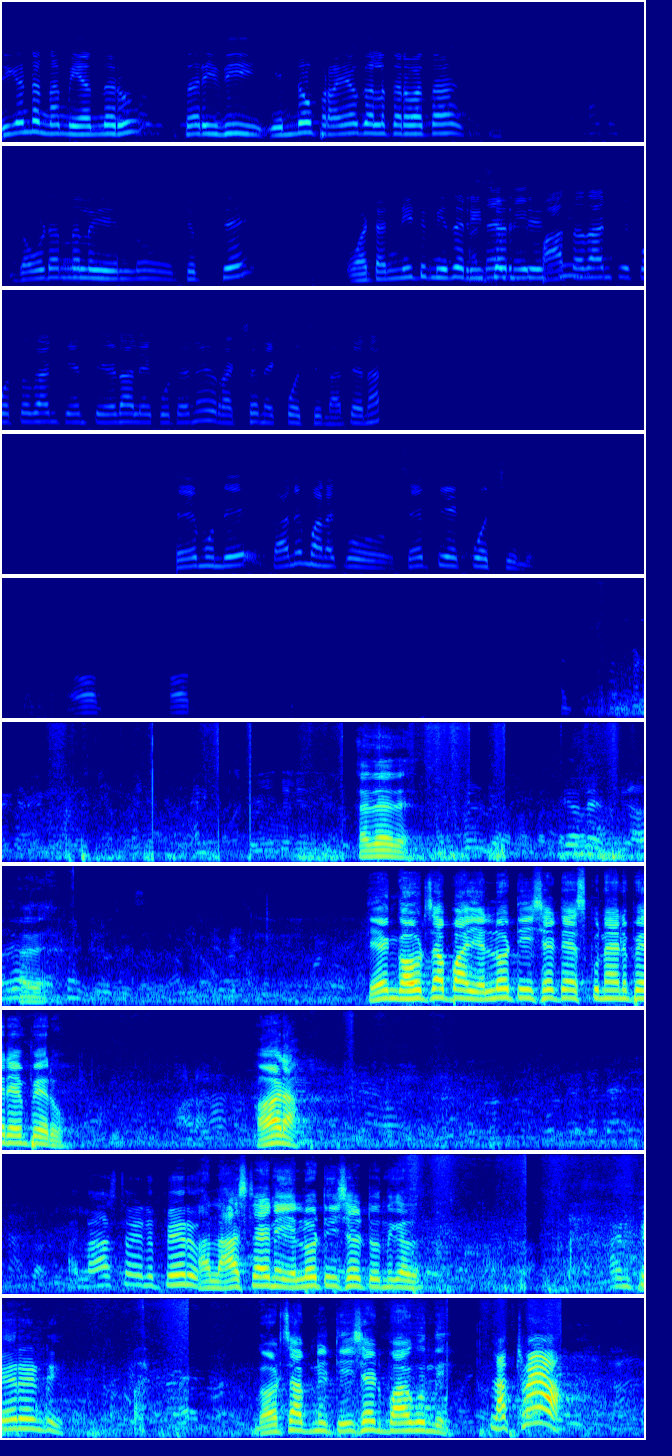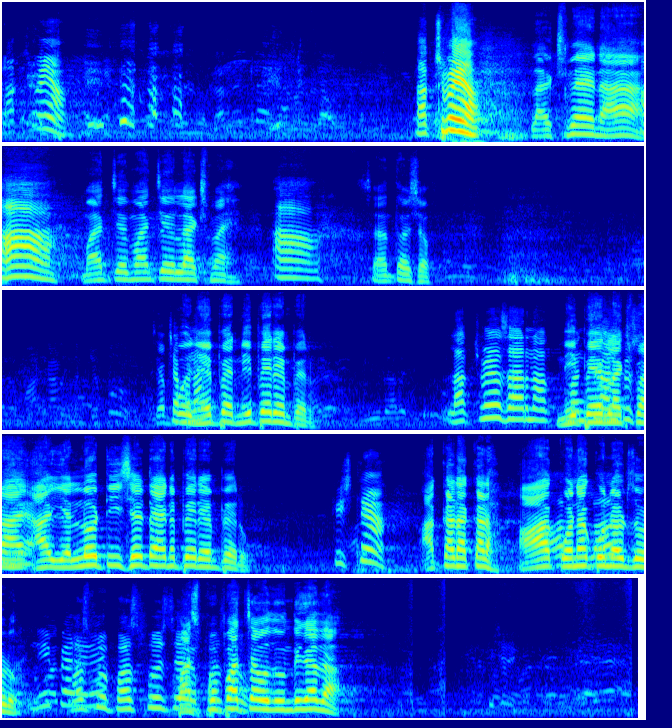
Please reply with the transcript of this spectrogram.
దిగండి అన్న మీ అందరూ. సార్ ఇది ఎన్నో ప్రయోగాల తర్వాత గౌడన్నలు ఎన్నో చెప్తే వాటన్నిటి మీద రీసెర్చ్ పాతదానికి కొత్తదానికి ఏం తేడా లేకుండానే రక్షణ ఎక్కువ వచ్చింది అంతేనా? సేమ్ ఉంది కానీ మనకు సేఫ్టీ ఎక్కువ వచ్చింది అదే. అదే. అదే. ఏం గౌడ్సప్ప ఎల్లో టీ షర్ట్ వేసుకున్న ఆయన పేరు ఏం పేరు? ఆడా? లాస్ట్ ఆయన పేరు. ఆ లాస్ట్ ఆయన ఎల్లో టీ షర్ట్ ఉంది కదా. ఆయన పేరేంటి? గౌడ్సాప్ నీ టీ షర్ట్ బాగుంది. లక్ష్మయ్య! లక్ష్మయ్య! లక్ష్మయ్య! లక్ష్మేనా ఆ, మంచిది మంచిది లక్ష్మే ఆ. సంతోషం. చెప్పు నీ పేరు నీ పేరు ఏం పేరు? లక్ష్మయ్య సార్ నాకు నీ పేరు లక్ష్మి. ఆ ఎల్లో టీ షర్ట్ ఆయన పేరు ఏం పేరు? కృష్ణ. అక్కడక్కడ. ఆ కొనకున్నాడు చూడు. పసుపు పసుపు పసుపు పచ్చ ఉంది కదా.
